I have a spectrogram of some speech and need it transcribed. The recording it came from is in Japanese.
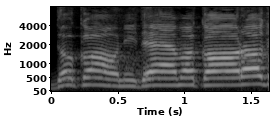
どこにでも転がる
